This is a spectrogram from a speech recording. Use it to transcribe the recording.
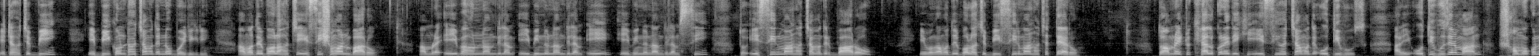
এটা হচ্ছে বি এই বি কোণটা হচ্ছে আমাদের নব্বই ডিগ্রি। আমাদের বলা হচ্ছে এসি সমান বারো। আমরা এই বাহুর নাম দিলাম, এই বিন্দুর নাম দিলাম এ এই বিন্দুর নাম দিলাম সি তো এসির মান হচ্ছে আমাদের বারো এবং আমাদের বলা হচ্ছে বিসির মান হচ্ছে তেরো। তো আমরা একটু খেয়াল করে দেখি, এসি হচ্ছে আমাদের অতিভুজ। আর এই অতিভুজের মান সমকোণ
